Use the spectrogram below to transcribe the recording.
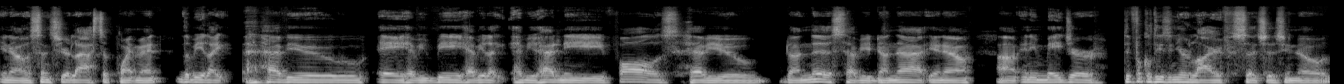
you know, since your last appointment, they'll be like, have you A, have you B, have you like, have you had any falls? Have you done this? Have you done that? You know, um, any major difficulties in your life, such as, you know,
